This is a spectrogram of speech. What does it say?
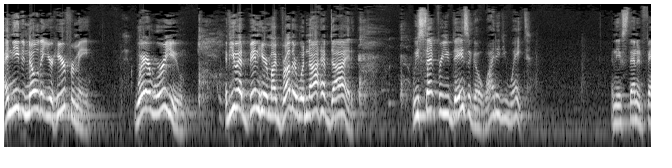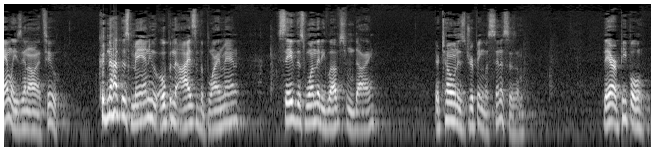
I need to know that you're here for me. Where were you? If you had been here, my brother would not have died. We sent for you days ago. Why did you wait? And the extended family is in on it too. Could not this man who opened the eyes of the blind man save this one that he loves from dying? Their tone is dripping with cynicism. They are people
